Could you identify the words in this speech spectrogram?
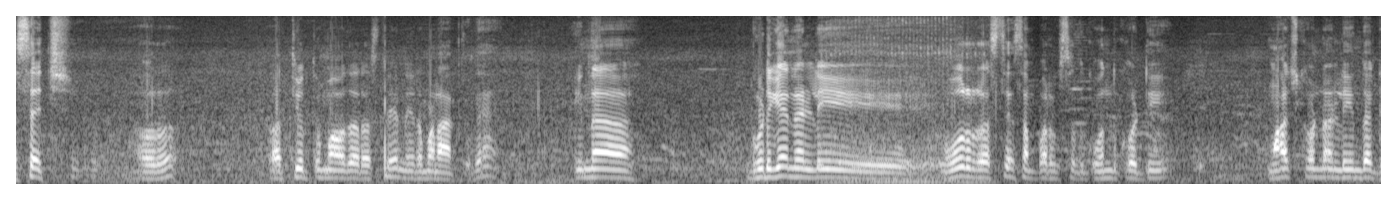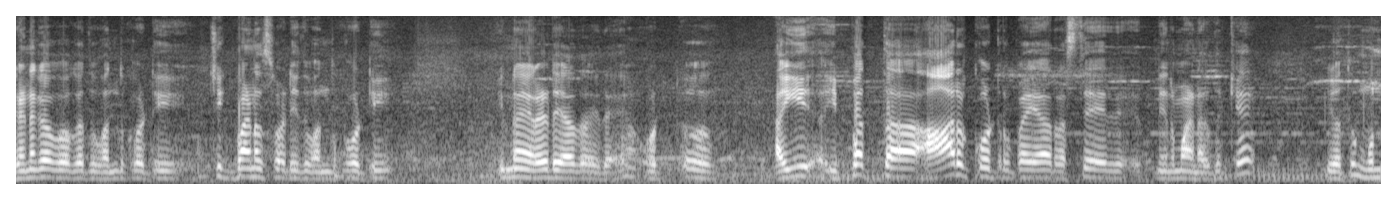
ಎಸ್ ಎಚ್ ಅವರು ಅತ್ಯುತ್ತಮವಾದ ರಸ್ತೆ ನಿರ್ಮಾಣ ಆಗ್ತದೆ. ಇನ್ನು ಗುಡಿಗೆನಹಳ್ಳಿ ಊರು ರಸ್ತೆ ಸಂಪರ್ಕಿಸೋದಕ್ಕೆ ಒಂದು ಕೋಟಿ, ಮಾಚ್ಕೊಂಡಹಳ್ಳಿಯಿಂದ ಗಣಗ ಹೋಗೋದು ಒಂದು ಕೋಟಿ, ಚಿಕ್ಕಬಾಣಸ್ವಾಡಿದು ಒಂದು ಕೋಟಿ, ಇನ್ನೂ ಎರಡು ಯಾವುದೋ ಇದೆ. ಒಟ್ಟು ಐ ಇಪ್ಪತ್ತ ಆರು ಕೋಟಿ ರೂಪಾಯಿಯ ರಸ್ತೆ ನಿರ್ಮಾಣದಕ್ಕೆ ಇವತ್ತು ಮುನ್ನೂಡಿ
